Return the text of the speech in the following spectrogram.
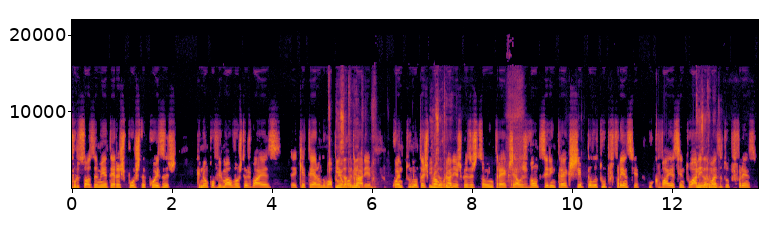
forçosamente eras exposto a coisas que não confirmavam os teus bias, uh, que até eram de uma opinião Exatamente. contrária quando tu não tens de procurar Exatamente. e as coisas te são entregues, elas vão te ser entregues sempre pela tua preferência, o que vai acentuar Exatamente. ainda mais a tua preferência.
